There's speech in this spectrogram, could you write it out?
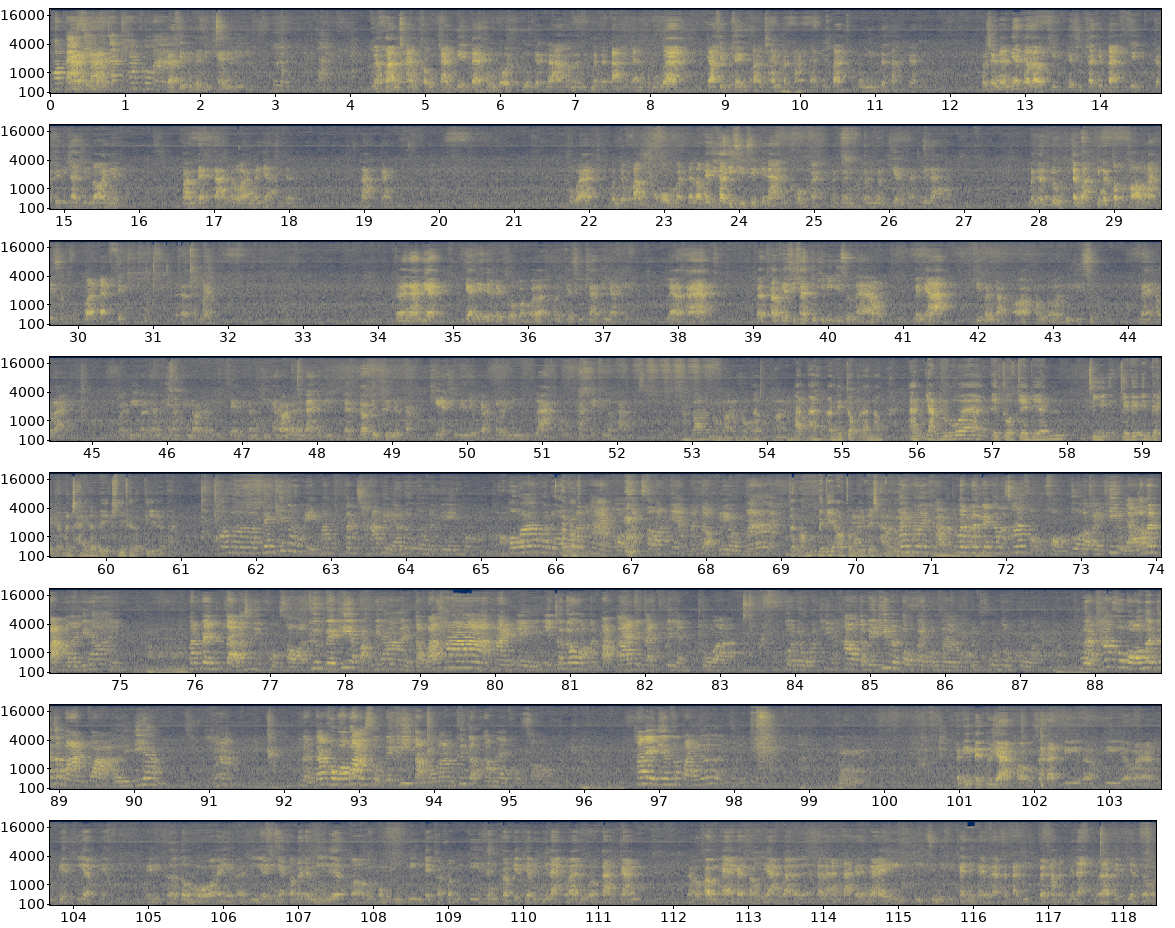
พออ่าใช่80มันจะแคบเข้ามา80เป็นไปแค่นี้อืมจ้ะและความชันของการเปลี่ยนแปลงของโดสดูจากกราฟอะมันมันจะต่างกันสมมติว่า 90%ความชันก็ต่างกันเห็นปะตรงนี้มันจะต่างกัน เพราะฉะนั้นเนี่ยถ้าเราคิด precision ที่ 80 กับ precision ที่ 100 เนี่ย ความแตกต่างระหว่างระยะมันจะต่างกัน เพราะว่ามันจะความโคมอะแต่เรา precision ที่ 40 ไม่ได้มันคมแบบมันมันมันมันเที่ยงแบบไม่ได้ มันจะดูจังหวะที่มันตกท้องมากที่สุดประมาณ80อะไรแบบเนี้ยเพราะฉะนั้นเนี่ยแกเนี่ยจะเป็นตัวบอกว่าเราจะคนเพสซิชันที่ไหน แล้วถ้า แล้วทำเพสซิชันจุดที่ดีที่สุดแล้ว ระยะที่มันดับออฟของโดสดีที่สุดได้เท่าไหร่ปกติเราจะพยายามให้น้อยกว่าหนึ่งเซนแต่บางทีถ้าน้อยกว่านั้นได้ก็ดีแต่ก็คือขึ้นอยู่กับเคสขึ้นอยู่กับกรณีรูปร่างของทาร์เก็ตที่เราทำบ้านที่โรงพยาบาลส่งบ้านที่โรอะงพยาอะบาลอันนี้จบแล้วเนาะอะอยากรู้ว่าไอตัวเกเดียนจีเกเดียนอินเด็กเนี่ยมันใช้กับเบคีเทอราปีหรือเปล่า เอ่อเบกกิ้งเทอราปีมันมันช้าอยู่แล้วโดยตัวมันเองหมดอ๋อเพราะว่าพอโดนมันห่างออกจาก ร็วมาก แต่เราไม่ได้เอาตรงนี้ไปใช้ ไม่ไม่ค่ะมันมันเป็นธรรมชาติของของตัวเบกกี้อยู่แล้ว แล้วมันปรับอะไรไม่ได้ อืมมันเป็นแต่ละชนิดของซอส คือเบกกี้ปรับไม่ได้ แต่ว่าถ้าไอเอเอทานอลมันปรับได้โดยการเปลี่ยนตัวตัวโดสที่เข้า แต่เบกกี้มันตรงไปตรงมา มันคูณตรงตัว อืมเหมือนถ้าโคบอลต์มันก็จะบานกว่าเออริเดียมเนี่ยเหมือนกับโคบอลต์บานสุดเบกกี้ต่ำลงมามันขึ้นกับความแรงของซอส อืมถ้าเรเดียมก็ไปเลย อันนี้เป็นตัวอย่างของสตัดดี้เนาะที่เอามาเปรียบเทียบเนี่ยเอริเคอร์โตโมไอเอ็มอาร์ทีอะไรเงี้ยเขาก็จะมีเรื่องของ homogeneity index conformity ซึ่งก็เปรียบเทียบอย่างนี้แหละว่าดูว่าต่างกัน แล้วก็คอมแพร์กันสองอย่างว่าเออแต่ละอันต่างกันยังไงทีซินิฟิแคนยังไงเวลาสตัดดี้ก็ทำแบบนี้แหละเวลาเปรียบเทียบตรง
